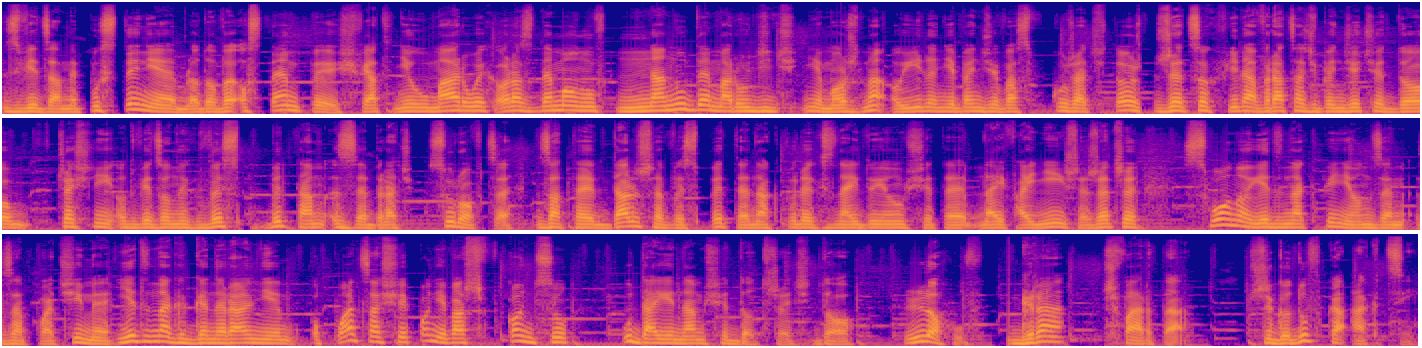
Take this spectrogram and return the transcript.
Zwiedzamy pustynie, lodowe ostępy, świat nieumarłych oraz demonów. Na nudę marudzić nie można, o ile nie będzie was wkurzać to, że co chwila wracać będziecie do wcześniej odwiedzonych wysp, by tam zebrać surowce. Za te dalsze wyspy, te na których znajdują się te najfajniejsze rzeczy, słono jednak pieniądzem zapłacimy. Jednak generalnie opłaca się, ponieważ w końcu udaje nam się dotrzeć do lochów. Gra czwarta. Przygodówka akcji.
